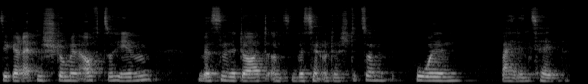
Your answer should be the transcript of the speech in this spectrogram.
Zigarettenstummel aufzuheben, müssen wir dort uns ein bisschen Unterstützung holen bei den Zelten.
